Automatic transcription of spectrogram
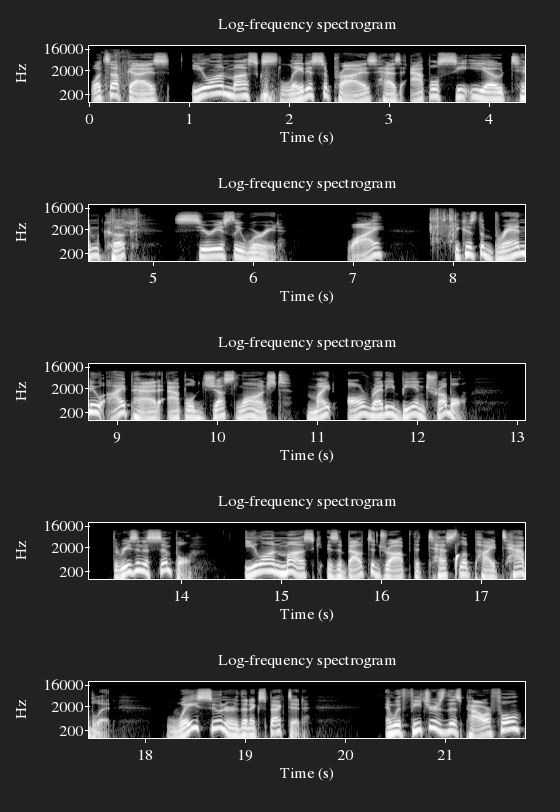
What's up, guys? Elon Musk's latest surprise has Apple CEO Tim Cook seriously worried. Why? Because the brand new iPad Apple just launched might already be in trouble. The reason is simple. Elon Musk is about to drop the Tesla Pi tablet way sooner than expected. And with features this powerful,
